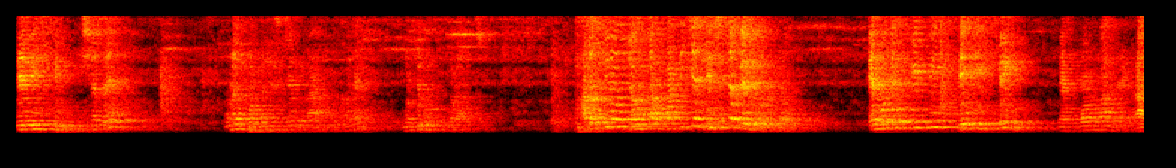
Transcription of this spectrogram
দেবী সিং হিসাবে ওনার ভোটার লিস্টের নাম ওখানে নথিভুক্ত করা হচ্ছে। ভারতীয় জনতা পার্টি যে লিস্টটা বের করল, এর মধ্যে কৃতি দেবী সিং এর পরমার লেখা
